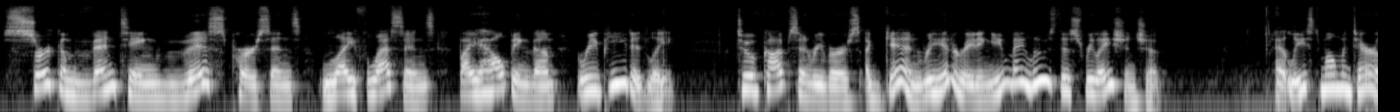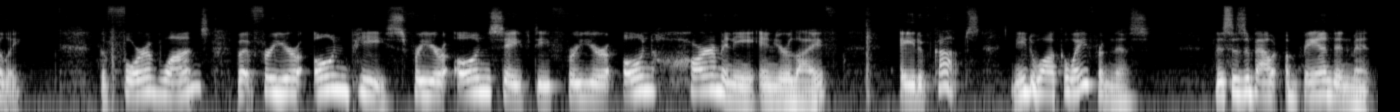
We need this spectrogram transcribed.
circumventing this person's life lessons by helping them repeatedly. Two of Cups in reverse, again reiterating you may lose this relationship, at least momentarily. The Four of Wands, but for your own peace, for your own safety, for your own harmony in your life, Eight of Cups. You need to walk away from this. This is about abandonment.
